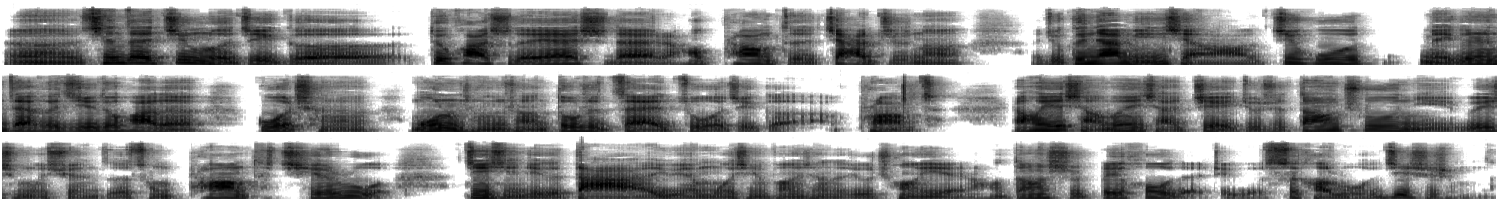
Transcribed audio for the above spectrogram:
嗯，现在进入了这个对话式的 AI 时代，然后 prompt 的价值呢就更加明显啊。几乎每个人在和机器对话的过程，某种程度上都是在做这个 prompt。然后也想问一下 J，就是当初你为什么选择从 prompt 切入？进行这个大语言模型方向的这个创业，然后当时背后的这个思考逻辑是什么呢？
